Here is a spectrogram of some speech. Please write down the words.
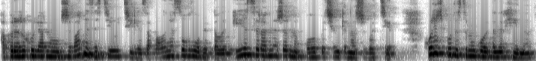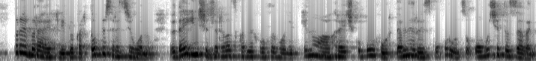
А при регулярному вживанні застій у тілі, запалення суглобів та липкий сиральний жир навколо печінки на животі. Хочеш бути стрункою та енергійною? Перебирай хліб і картоплю з раціону. Додай інші джерела складних вуглеводів: кіноа, гречку, булгур, темний рис, кукурудзу, овочі та зелень.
